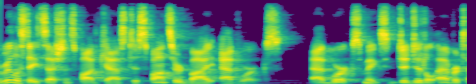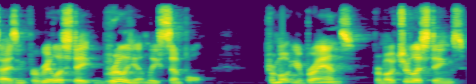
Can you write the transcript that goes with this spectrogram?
The Real Estate Sessions podcast is sponsored by AdWerx. AdWerx makes digital advertising for real estate brilliantly simple. Promote your brands, promote your listings.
